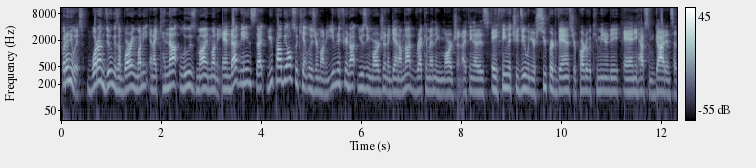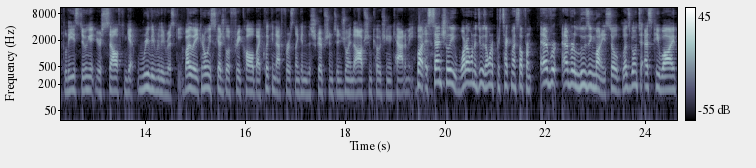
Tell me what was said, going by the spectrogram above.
But anyways, what I'm doing is I'm borrowing money and I cannot lose my money. And that means that you probably also can't lose your money, even if you're not using margin. Again, I'm not recommending margin. I think that is a thing that you do when you're super advanced, you're part of a community, and you have some guidance at least. Doing it yourself can get really, really risky. By the way, you can always schedule a free call by clicking that first link in the description to join the Option Coaching Academy. But essentially, what I want to do is I want to protect myself from ever, ever losing money. So let's go into SPY.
